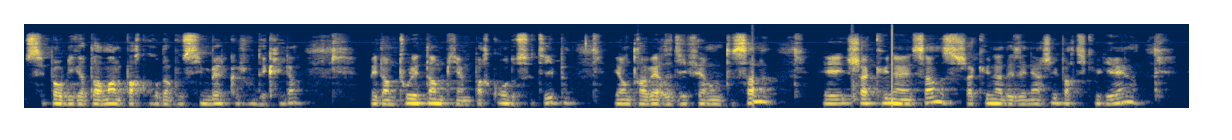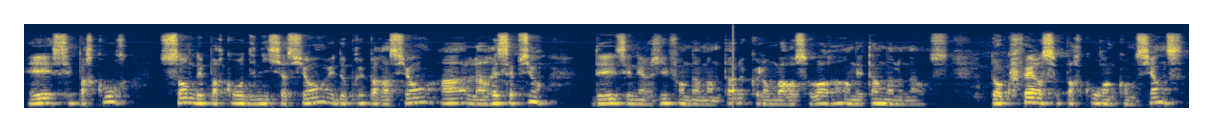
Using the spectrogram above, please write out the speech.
c'est pas obligatoirement le parcours d'Abu Simbel que je vous décris là, mais dans tous les temples, il y a un parcours de ce type, et on traverse différentes salles, et chacune a un sens, chacune a des énergies particulières, et ces parcours sont des parcours d'initiation et de préparation à la réception des énergies fondamentales que l'on va recevoir en étant dans le Naos. Donc faire ce parcours en conscience,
